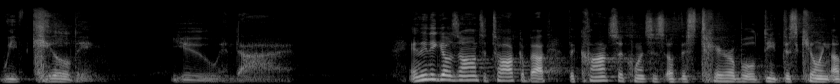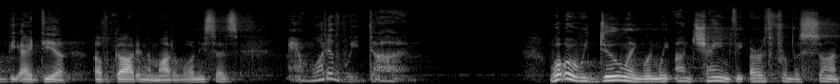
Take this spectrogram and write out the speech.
We've killed him you and I. And then he goes on to talk about the consequences of this terrible deed, this killing of the idea of God in the modern world. And he says, Man, what have we done? What were we doing when we unchained the earth from the sun?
